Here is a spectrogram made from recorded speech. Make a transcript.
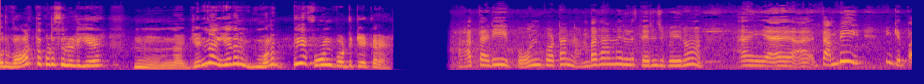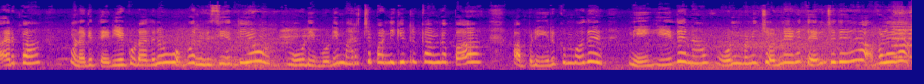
ஒரு வார்த்தை கூட சொல்லலையே. என்ன ஏதுன்னு முதல்ல ஃபோன் போட்டு கேட்கறேன் ஆத்தாடி போன் போட்டால் நம்ம தானே இல்லை தெரிஞ்சு போயிடும் தம்பி இங்கே பாருப்பா. உனக்கு தெரியக்கூடாதுன்னு ஒவ்வொரு விஷயத்தையும் மூடி மூடி மறைச்சு பண்ணிக்கிட்டு இருக்காங்கப்பா. அப்படி இருக்கும்போது நீ இதை நான் ஃபோன் பண்ணி சொன்னேன்னு தெரிஞ்சது அவ்வளோதான்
